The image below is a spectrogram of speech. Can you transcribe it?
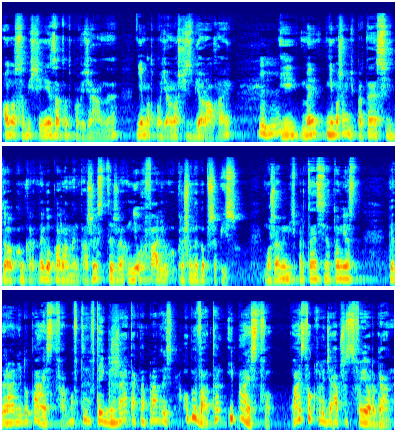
on osobiście nie jest za to odpowiedzialny, nie ma odpowiedzialności zbiorowej i my nie możemy mieć pretensji do konkretnego parlamentarzysty, że on nie uchwalił określonego przepisu. Możemy mieć pretensje natomiast generalnie do państwa, bo w, ty, w tej grze tak naprawdę jest obywatel i państwo. Państwo, które działa przez swoje organy.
